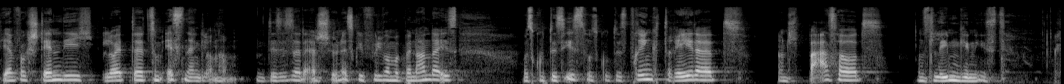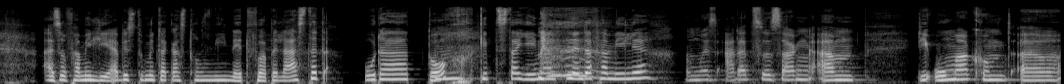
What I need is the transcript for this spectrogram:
die einfach ständig Leute zum Essen eingeladen haben. Und das ist halt ein schönes Gefühl, wenn man beieinander ist, was Gutes isst, was Gutes trinkt, redet, einen Spaß hat und das Leben genießt. Also familiär bist du mit der Gastronomie nicht vorbelastet, oder doch? Gibt's da jemanden in der Familie? Man muss auch dazu sagen, ähm, die Oma kommt äh,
